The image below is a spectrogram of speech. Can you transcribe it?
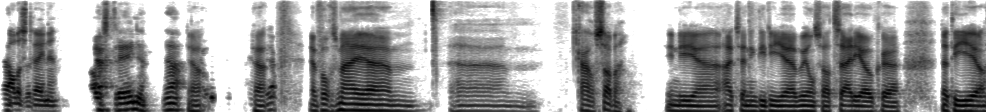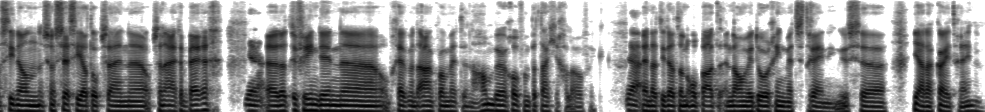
alles trainen alles trainen. Ja. Ja. ja. En volgens mij, um, um, Karel Sabbe, in die uh, uitzending die hij uh, bij ons had, zei hij ook uh, dat hij, als hij dan zo'n sessie had op zijn, op zijn eigen berg, ja. dat zijn vriendin op een gegeven moment aankwam met een hamburger of een patatje, geloof ik. Ja. En dat hij dat dan ophad en dan weer doorging met zijn training. Dus ja, daar kan je trainen.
